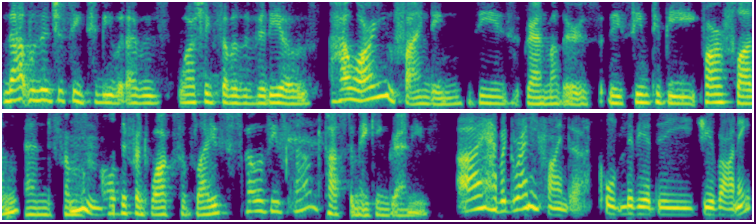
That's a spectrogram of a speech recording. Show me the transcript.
That was interesting to me when I was watching some of the videos. How are you finding these grandmothers? They seem to be far flung and from mm. all different walks of life. So How have you found pasta making grannies? I have a granny finder called Livia Di Giovanni.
